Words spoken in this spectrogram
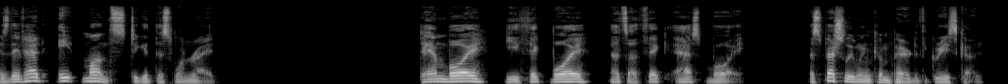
as they've had eight months to get this one right. Damn boy, ye thick boy, that's a thick ass boy, especially when compared to the grease gun.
